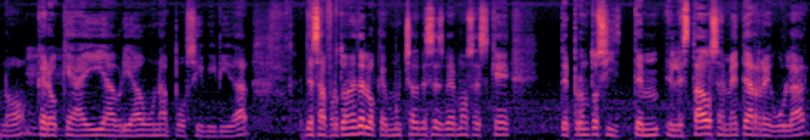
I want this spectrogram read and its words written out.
¿no? creo que ahí habría una posibilidad. Desafortunadamente lo que muchas veces vemos es que de pronto si el Estado se mete a regular,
